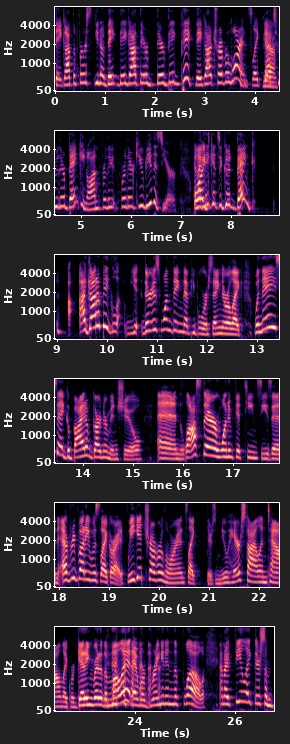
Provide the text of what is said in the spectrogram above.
They got the first, you know, they they got their their big pick. They got Trevor Lawrence. Like that's yeah. who they're banking on for the for their QB this year. And well, I, I think it's a good bank. I got a big. There is one thing that people were saying. They were like, when they said goodbye to Gardner Minshew and lost their one in fifteen season, everybody was like, all right, if we get Trevor Lawrence, like, there's a new hairstyle in town. Like, we're getting rid of the mullet and we're bringing in the flow. And I feel like there's some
